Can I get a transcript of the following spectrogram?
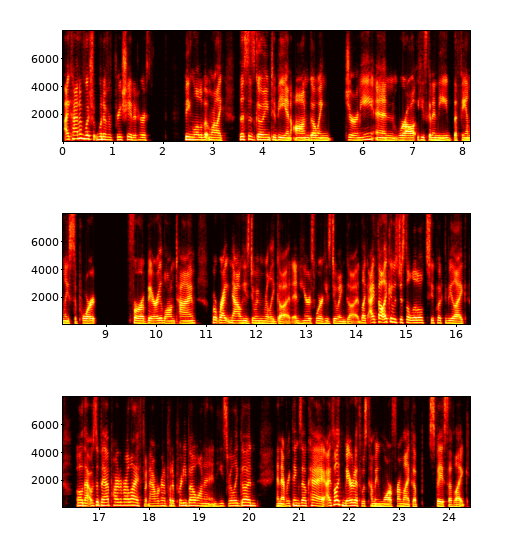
I kind of wish would have appreciated her being a little bit more like, this is going to be an ongoing journey and we're all he's gonna need the family support for a very long time but right now he's doing really good and here's where he's doing good. Like i felt like it was just a little too quick to be like oh that was a bad part of our life but now we're going to put a pretty bow on it and he's really good and everything's okay. I feel like meredith was coming more from like a space of like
